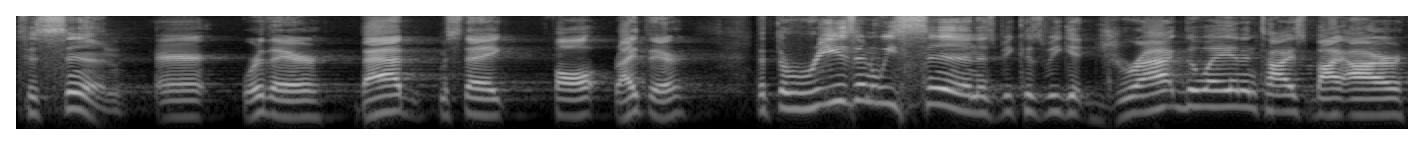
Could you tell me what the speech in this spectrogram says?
to sin. Eh, we're there. Bad mistake, fault, right there. That the reason we sin is because we get dragged away and enticed by our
